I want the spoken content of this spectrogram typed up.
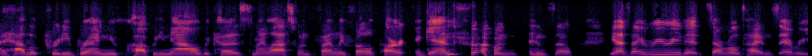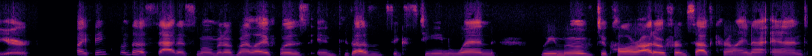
I have a pretty brand new copy now because my last one finally fell apart again. um, and so, yes, I reread it several times every year. I think the saddest moment of my life was in 2016 when we moved to Colorado from South Carolina, and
